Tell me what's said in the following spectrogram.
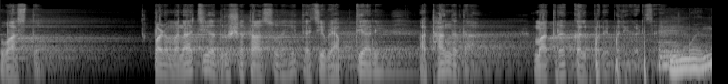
वास्तव. पण मनाची अदृश्यता असूनही त्याची व्याप्ती आणि अथांगता मात्र कल्पनेपलीकडचं आहे मन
